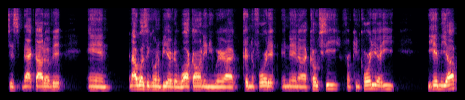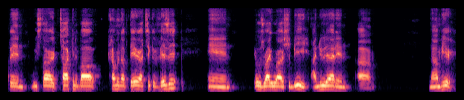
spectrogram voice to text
just backed out of it. And and I wasn't going to be able to walk on anywhere. I couldn't afford it. And then uh, Coach C from Concordia, he he hit me up and we started talking about coming up there. I took a visit and it was right where I should be. I knew that and um, now I'm here.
